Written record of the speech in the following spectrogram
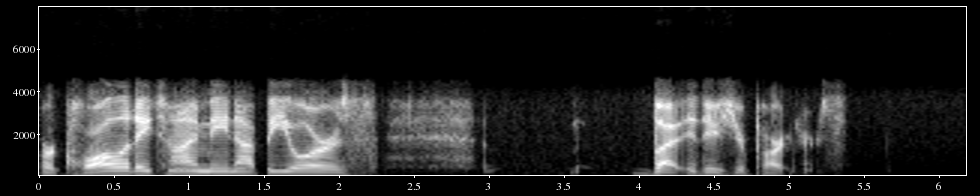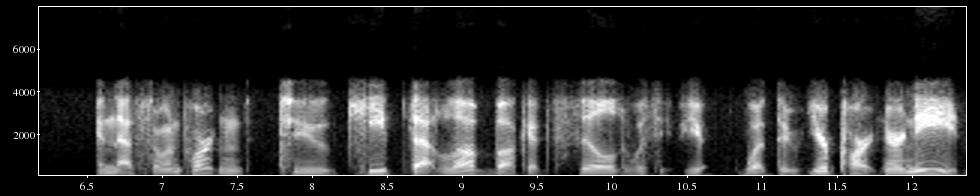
or quality time may not be yours but it is your partner's. And that's so important to keep that love bucket filled with your, what the, your partner needs.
